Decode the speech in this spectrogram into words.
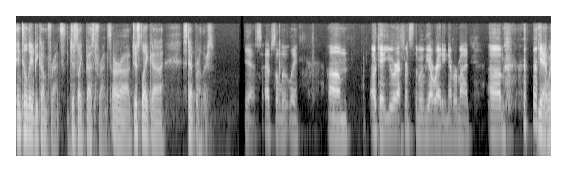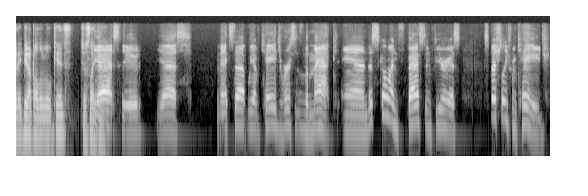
until they become friends, just like best friends or uh, just like uh, stepbrothers. Yes, absolutely. Um, okay, you referenced the movie already. Never mind. Um, yeah, where they beat up all the little kids, just like that. yes, dude. Yes. Next up, we have Cage versus the Mac, and this is going fast and furious, especially from Cage.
